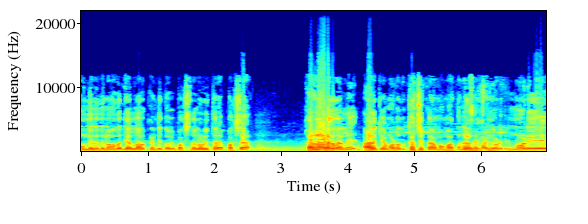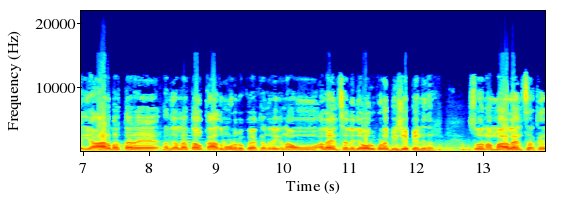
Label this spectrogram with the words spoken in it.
ಮುಂದಿನ ದಿನದಲ್ಲಿ ಎಲ್ಲರೂ ಖಂಡಿತವಾಗಿ ಪಕ್ಷದಲ್ಲಿ ಉಳಿತಾರೆ. ಪಕ್ಷ ಕರ್ನಾಟಕದಲ್ಲಿ ಆಳ್ಕೆ ಮಾಡೋದು ಖಚಿತ ಎಂಬ ಮಾತನ್ನು ಹೇಳ್ತಾರೆ ನೋಡಿ ಯಾರು ಬರ್ತಾರೆ ಅದೆಲ್ಲ ತಾವು ಕಾದು ನೋಡಬೇಕು. ಯಾಕಂದ್ರೆ ಈಗ ನಾವು ಅಲಯನ್ಸಲ್ಲಿ ಇದೀವಿ. ಅವರು ಕೂಡ ಬಿ ಜೆ ಪಿಯಲ್ಲಿದ್ದಾರೆ ಸೊ ನಮ್ಮ ಅಲಯನ್ಸ್ ಸರ್ಕಾರ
